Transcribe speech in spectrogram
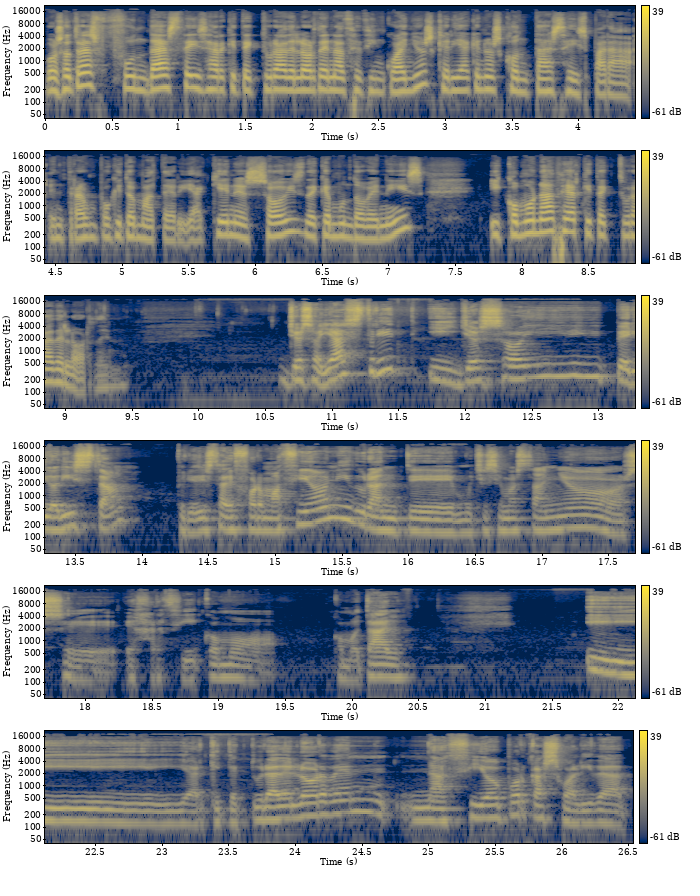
Vosotras fundasteis Arquitectura del Orden hace cinco años. Quería que nos contaseis para entrar un poquito en materia. ¿Quiénes sois? ¿De qué mundo venís? ¿Y cómo nace Arquitectura del Orden? Yo soy Astrid y yo soy periodista periodista de formación y durante muchísimos años eh, ejercí como, como tal. Y Arquitectura del Orden nació por casualidad.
